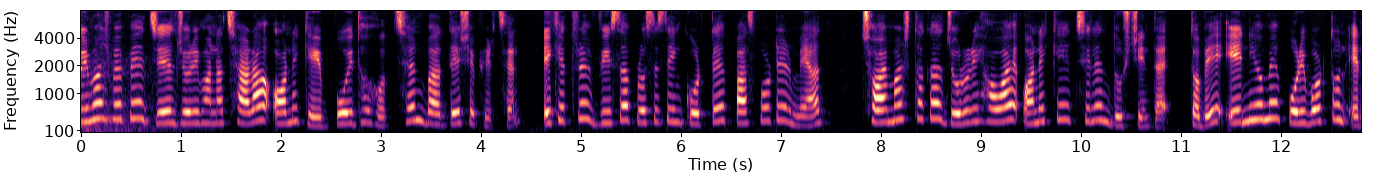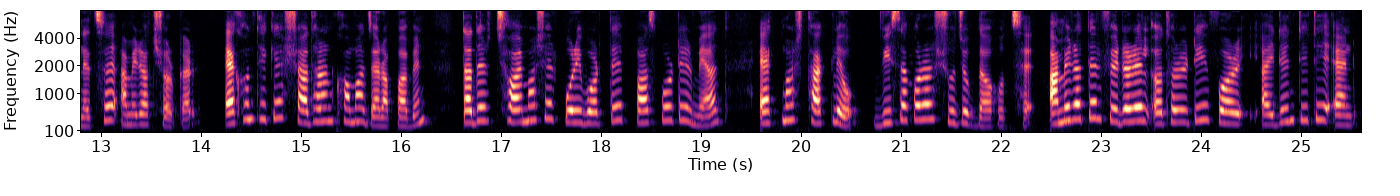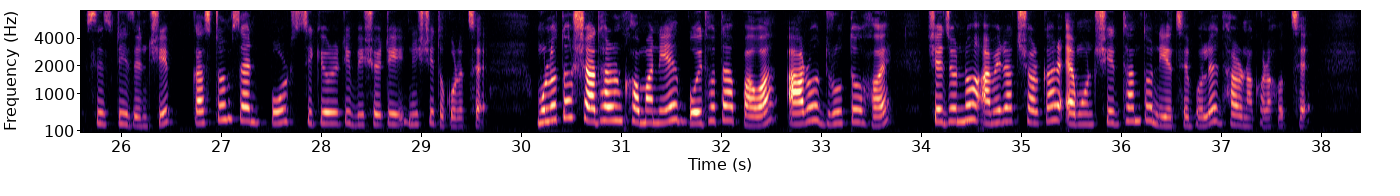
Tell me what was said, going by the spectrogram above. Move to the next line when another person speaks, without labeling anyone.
দুই মাস ব্যাপী জেল জরিমানা ছাড়া অনেকে বৈধ হচ্ছেন বা দেশে ফিরছেন। এক্ষেত্রে ভিসা প্রসেসিং করতে পাসপোর্টের মেয়াদ ছয় মাস থাকা জরুরি হওয়ায় অনেকেই ছিলেন দুশ্চিন্তায়। তবে এ নিয়মে পরিবর্তন এনেছে আমিরাত সরকার। এখন থেকে সাধারণ ক্ষমা যারা পাবেন, তাদের ছয় মাসের পরিবর্তে পাসপোর্টের মেয়াদ এক মাস থাকলেও ভিসা করার সুযোগ দেওয়া হচ্ছে। আমিরাতের federal authority for identity and citizenship, customs and port security বিষয়টি নিশ্চিত করেছে। মূলত সাধারণ ক্ষমা নিয়ে বৈধতা পাওয়া আরও দ্রুত হয়, সেজন্য আমিরাত সরকার এমন সিদ্ধান্ত নিয়েছে বলে ধারণা করা হচ্ছে।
